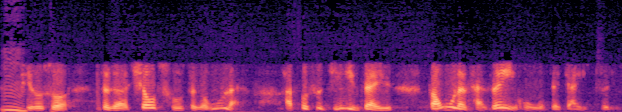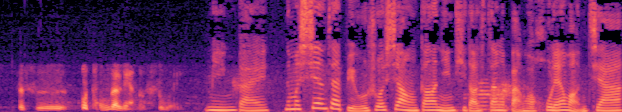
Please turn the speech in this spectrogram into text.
嗯比如说这个消除这个污染，而不是仅仅在于当污染产生以后我再加以治理，这是不同的两个思维。明白。那么现在，比如说像刚刚您提到三个板块，互联网加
